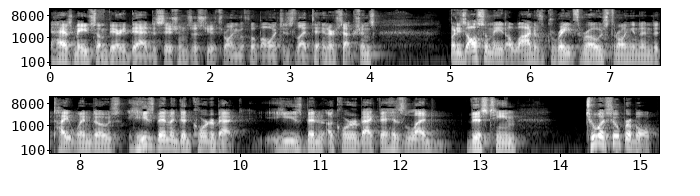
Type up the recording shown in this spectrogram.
has made some very bad decisions this year throwing the football, which has led to interceptions. But he's also made a lot of great throws, throwing it into tight windows. He's been a good quarterback. He's been a quarterback that has led this team to a Super Bowl.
